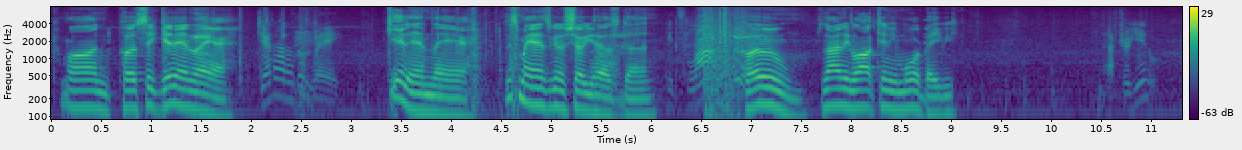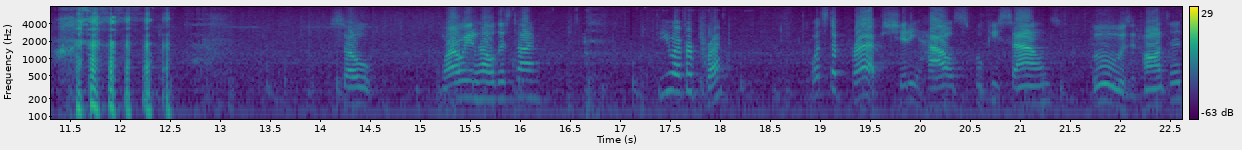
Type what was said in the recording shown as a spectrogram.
Come on, pussy, get in there. Get out of the way. Get in there. This man is going to show you how it's done. It's locked. Boom. It's not any locked anymore, baby. After you. So, why are we in hell this time? Do you ever prep? What's the prep? Shitty house, spooky sounds. Ooh, is it haunted?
